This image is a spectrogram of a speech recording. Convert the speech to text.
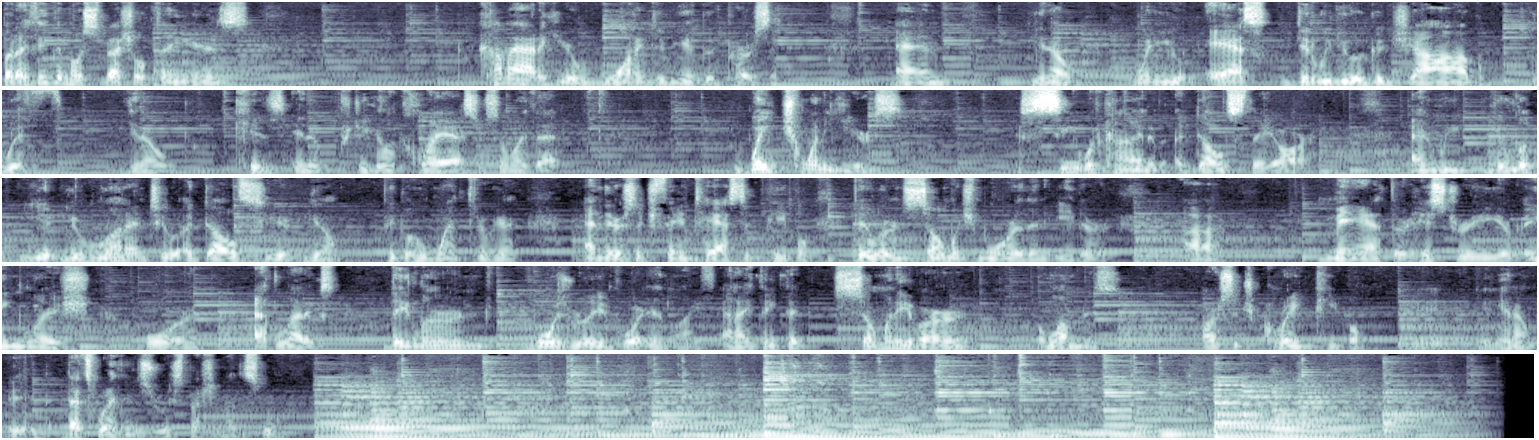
But I think the most special thing is come out of here wanting to be a good person. And, you know, when you ask, did we do a good job with, you know, kids in a particular class or something like that, wait 20 years. See what kind of adults they are. And we, you look, you, you run into adults here, you know, people who went through here, and they're such fantastic people. They learn so much more than either uh, math or history or English or athletics. They learned what was really important in life. And I think that so many of our alumnus are such great people. It- you know, it, that's what I think is really special about the school.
